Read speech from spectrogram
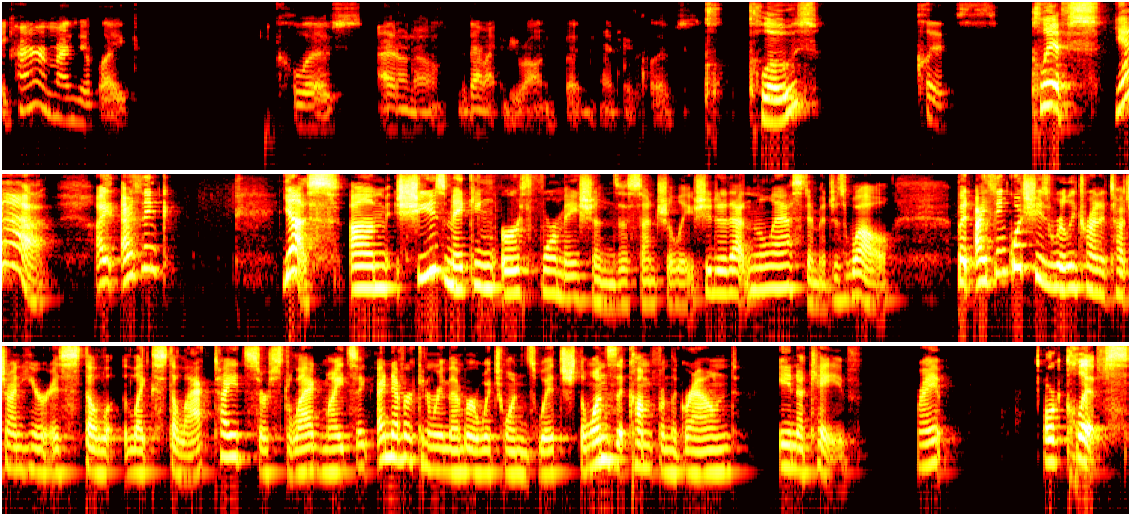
it kind of reminds me of like cliffs. I don't know, but that might be wrong. But might be cliffs. C- clothes. Cliffs. Cliffs. Yeah, I I think. Yes, um, she's making earth formations essentially. She did that in the last image as well. But I think what she's really trying to touch on here is like stalactites or stalagmites. I, I never can remember which one's which. The ones that come from the ground in a cave, right? Or cliffs,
